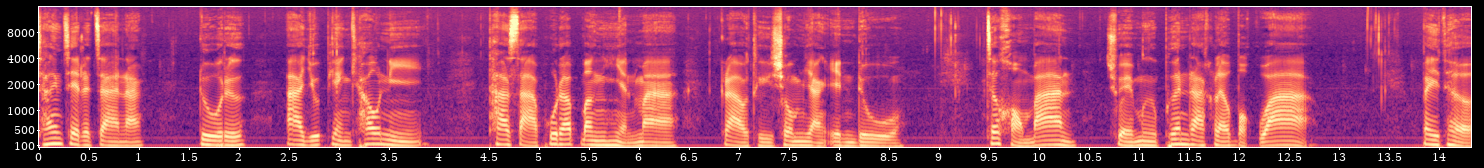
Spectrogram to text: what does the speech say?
ช่างเจรจานัก ดูหรืออายุเพียงเท่านี้ ทาสาผู้รับบังเหียนมา กล่าวถือชมอย่างเอ็นดู เจ้าของบ้าน ช่วยมือเพื่อนรักแล้วบอกว่า ไปเถอะ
